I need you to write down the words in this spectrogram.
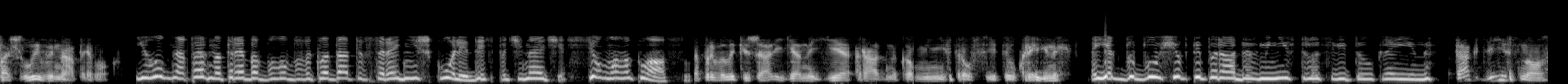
важливий напрямок. Його б напевно треба було б викладати в середній школі, десь починаючи з сьомого класу. На превеликий жаль, я не є радником міністра освіти України. А якби був, що б ти порадив міністру освіти України? Так, дійсно,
